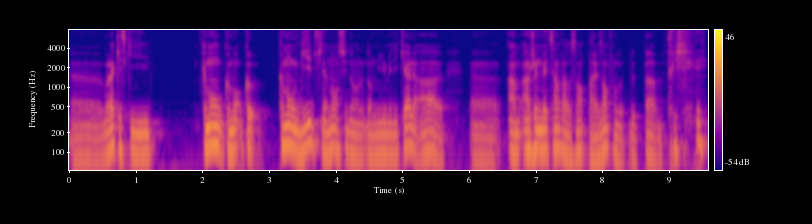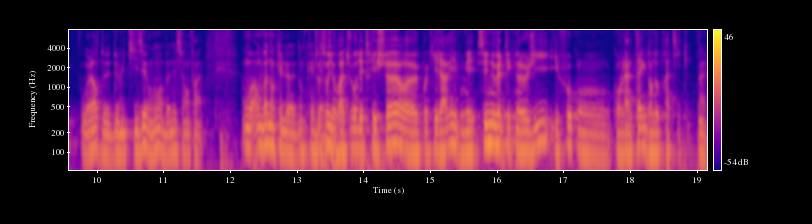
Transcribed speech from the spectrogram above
voilà, qu'est-ce qui, comment, comment, co- comment on guide finalement aussi dans le milieu médical à euh, un, un jeune médecin par exemple, de pas tricher ou alors de, de l'utiliser vraiment à bon escient. Enfin, on va, on va dans quel dans quel De toute façon, il y aura toujours des tricheurs, euh, quoi qu'il arrive, mais c'est une nouvelle technologie, il faut qu'on qu'on l'intègre dans nos pratiques. Ouais.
